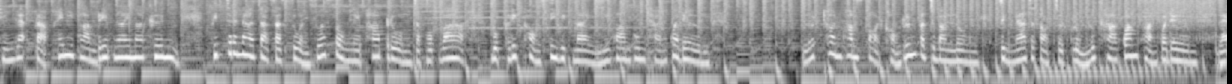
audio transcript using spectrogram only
ทิ้งและปรับให้มีความเรียบง่ายมากขึ้น พิจารณาจากสัดส่วนส่วนทรงในภาพรวมจะพบว่าบุคลิกของ Civic ใหม่มีความภูมิฐานกว่าเดิม ลดทอนความสปอร์ตของรุ่นปัจจุบันลง จึงน่าจะตอบโจทย์กลุ่มลูกค้ากว้างขวางกว่าเดิม และ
